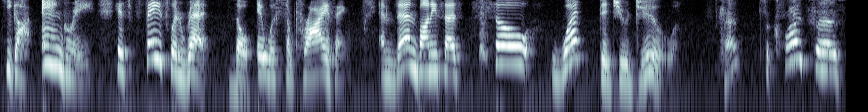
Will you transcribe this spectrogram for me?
He got angry. His face went red. So mm-hmm. it was surprising. And then Bonnie says, So what did you do? Okay? So Clyde says,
